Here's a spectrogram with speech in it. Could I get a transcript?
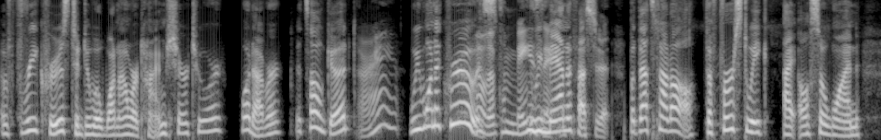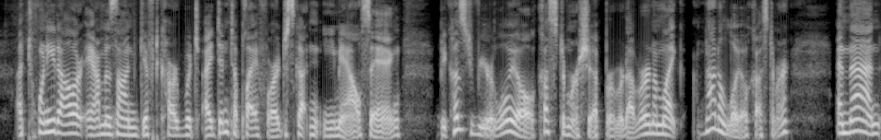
a free cruise to do a one hour timeshare tour. Whatever. It's all good. All right. We won a cruise. No, that's amazing. We manifested it. But that's not all. The first week, I also won a $20 Amazon gift card, which I didn't apply for. I just got an email saying, because of your loyal customership or whatever. And I'm like, I'm not a loyal customer. And then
